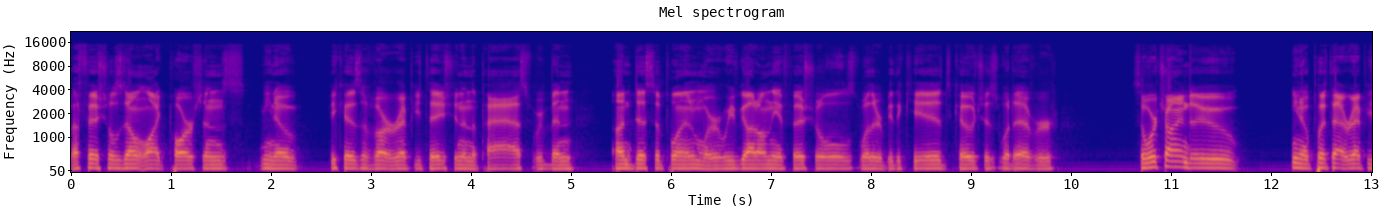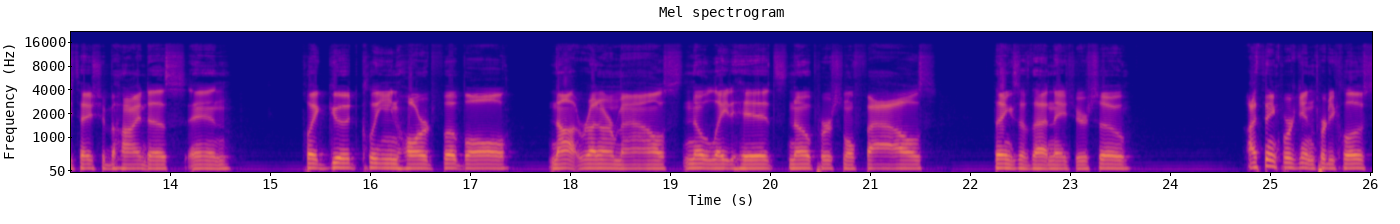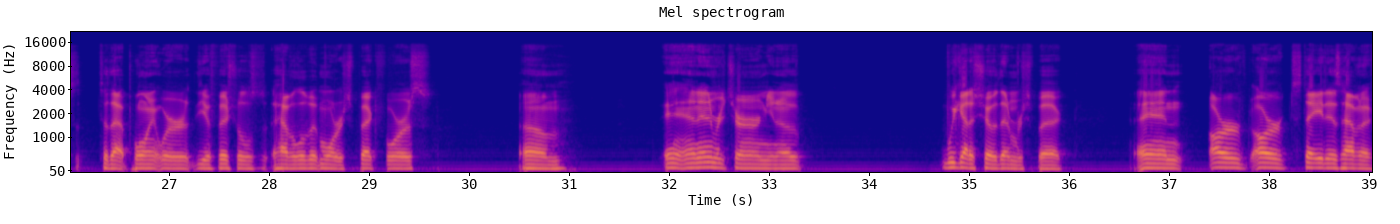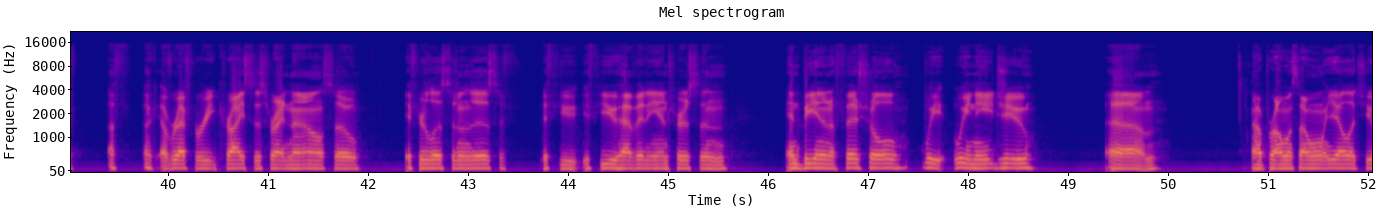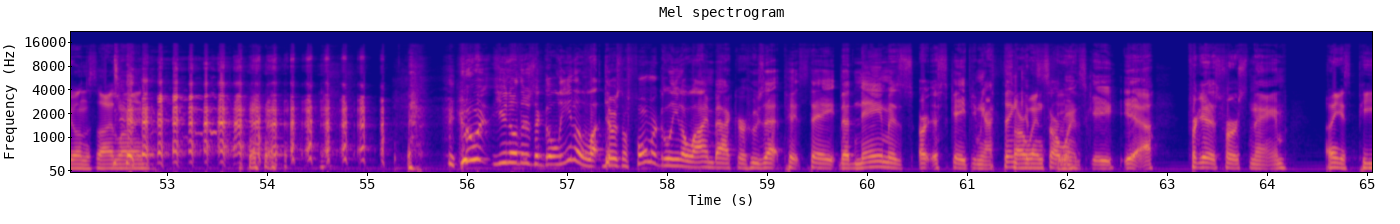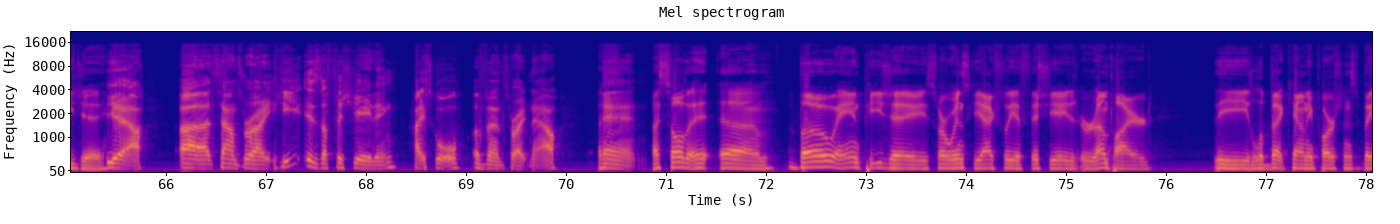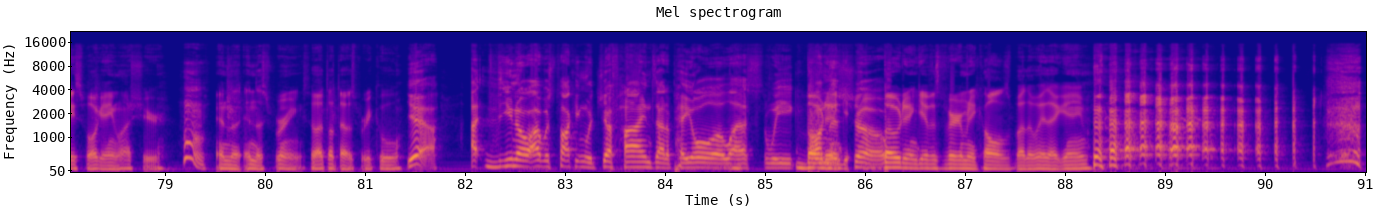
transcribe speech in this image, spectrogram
officials don't like Parsons, you know, because of our reputation in the past. We've been undisciplined, where we've got on the officials, whether it be the kids, coaches, whatever. So we're trying to, you know, put that reputation behind us and play good, clean, hard football, not run our mouths, no late hits, no personal fouls, things of that nature. So I think we're getting pretty close to that point where the officials have a little bit more respect for us. Um, and, in return, you know, we got to show them respect. And our our state is having a, a, a referee crisis right now. So if you're listening to this, if if you if you have any interest in in being an official, we we need you. Um, I promise I won't yell at you on the sideline. Who you know? There's a Galena. There was a former Galena linebacker who's at Pitt State. The name is escaping me. I think it's Sarwinski. Sarwinski. Yeah, forget his first name. I think it's PJ. Yeah, uh, that sounds right. He is officiating high school events right now, and I saw that um, Bo and PJ Sarwinski actually officiated or umpired the Labette County Parsons baseball game last year hmm. in the in the spring. So I thought that was pretty cool. yeah, I, you know, I was talking with Jeff Hines out of Paola last week Bo on this show. Bo didn't give us very many calls, by the way, that game.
